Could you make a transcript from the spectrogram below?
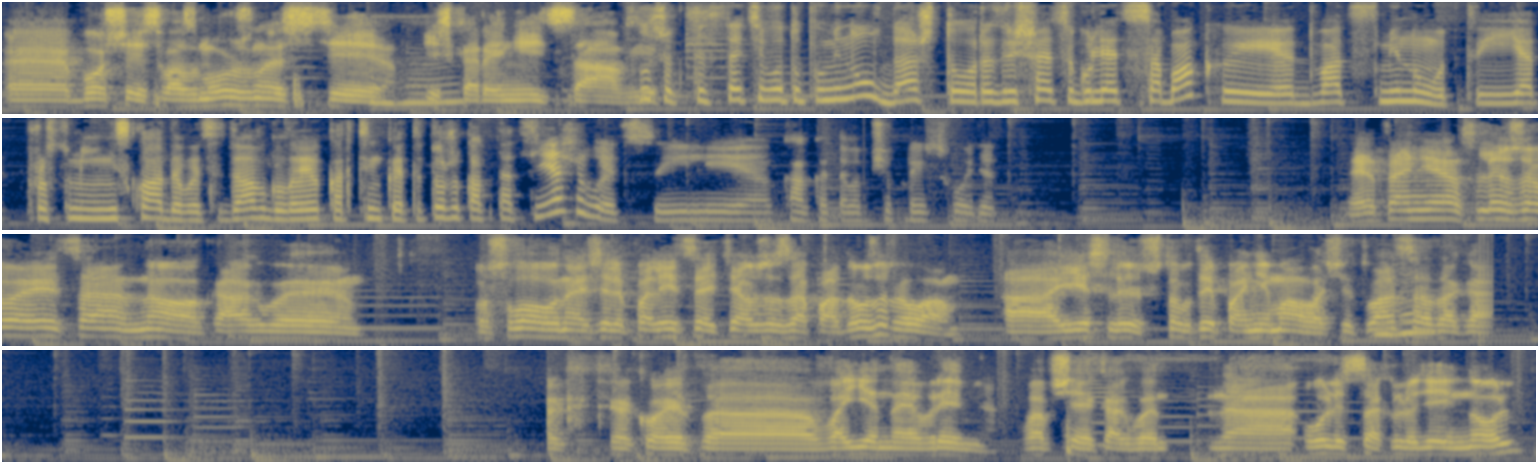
э, больше есть возможности угу. искоренить сам. Слушай, ты, кстати, вот упомянул, да, что разрешается гулять с собакой 20 минут, и я просто у меня не складывается, да, в голове картинка. Это тоже как-то отслеживается или как это вообще происходит? Это не отслеживается, но как бы условно, если полиция тебя уже заподозрила, а если, чтобы ты понимала, ситуация угу. такая, какое-то военное время. Вообще, как бы на улицах людей ноль.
